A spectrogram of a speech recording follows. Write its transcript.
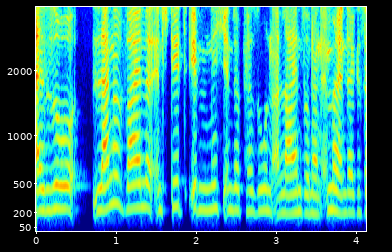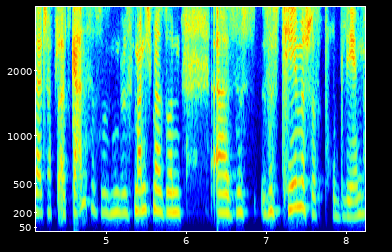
Also Langeweile entsteht eben nicht in der Person allein, sondern immer in der Gesellschaft als Ganzes. Das ist manchmal so ein äh, systemisches Problem,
